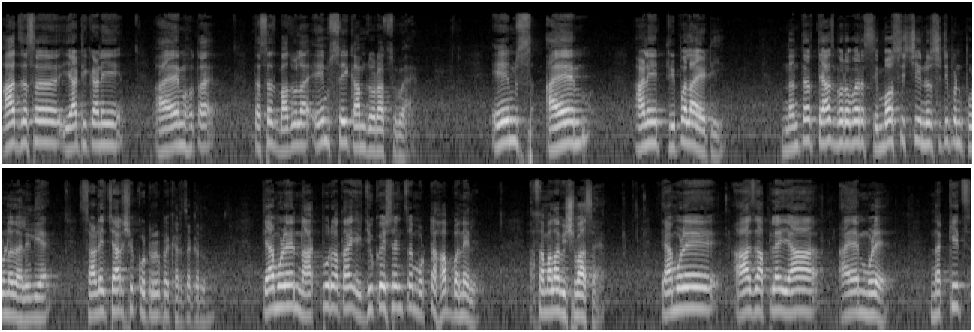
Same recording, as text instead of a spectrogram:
आज जसं या ठिकाणी आय एम होत आहे तसंच बाजूला एम्सचंही काम जोरात सुरू आहे. एम्स आय एम आणि ट्रिपल आय आय टी. नंतर त्याचबरोबर सिम्बॉसिसची युनिव्हर्सिटी पण पूर्ण झालेली आहे. साडेचारशे कोटी रुपये खर्च करून. त्यामुळे नागपूर आता एज्युकेशनचं मोठं हब बनेल असा मला विश्वास आहे. त्यामुळे आज आपल्या या आय एममुळे नक्कीच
